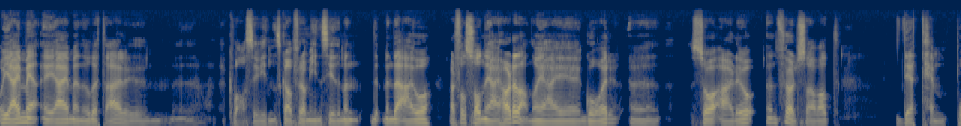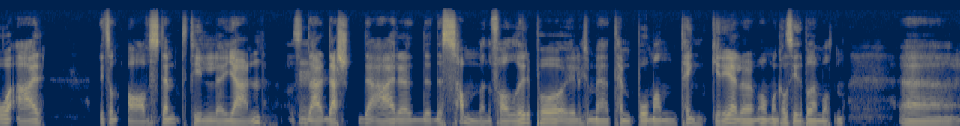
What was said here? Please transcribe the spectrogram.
Og jeg, men, jeg mener jo dette er uh, kvasivitenskap fra min side, men, men, det er jo i hvert fall sånn jeg har det da, når jeg går, uh, så er det jo en følelse av at det tempoet er litt sånn avstemt til hjernen. Altså, det, er, det, er, det, er, det, sammenfaller på liksom, med tempoet man tenker i, eller om man kan si det på den måten. Uh,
